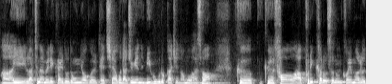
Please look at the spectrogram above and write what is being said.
아, 이 라틴 아메리카의 노동력을 대체하고 나중에는 미국으로까지 넘어와서 그, 그 서아프리카로서는 그야말로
